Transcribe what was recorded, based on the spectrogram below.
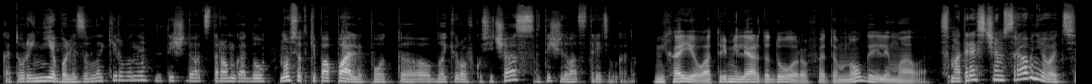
которые не были заблокированы заблокированы в 2022 году, но все-таки попали под э, блокировку сейчас, в 2023 году. Михаил, а 3 миллиарда долларов это много или мало? Смотря с чем сравнивать,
